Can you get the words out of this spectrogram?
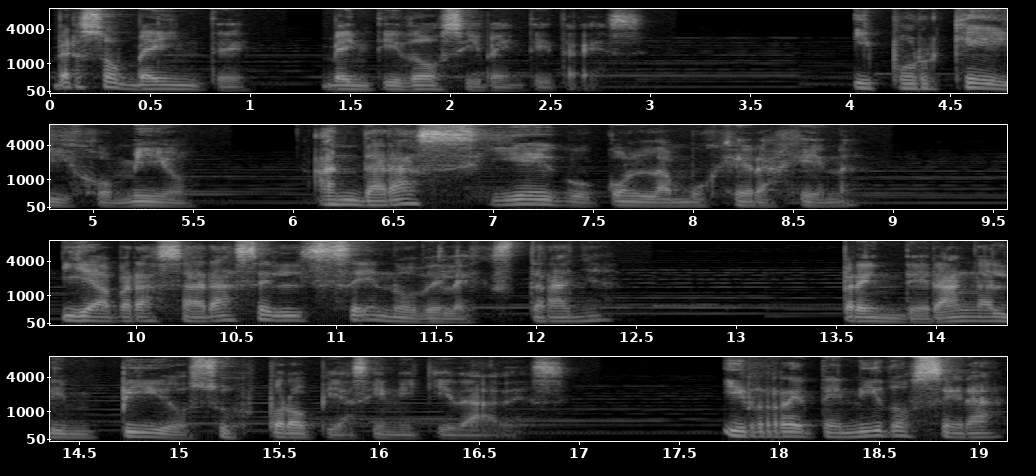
Verso 20, 22 y 23. ¿Y por qué, hijo mío, andarás ciego con la mujer ajena y abrazarás el seno de la extraña? Prenderán al impío sus propias iniquidades, y retenido será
